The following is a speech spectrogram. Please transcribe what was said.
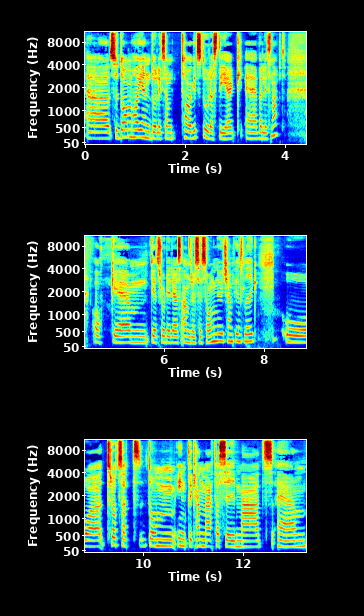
Eh, Så de har ju ändå liksom tagit stora steg väldigt snabbt. Och jag tror det är deras andra säsong nu i Champions League. Och trots att de inte kan mäta sig med ehm,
